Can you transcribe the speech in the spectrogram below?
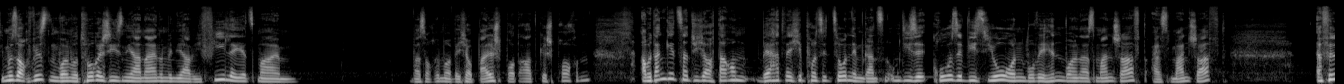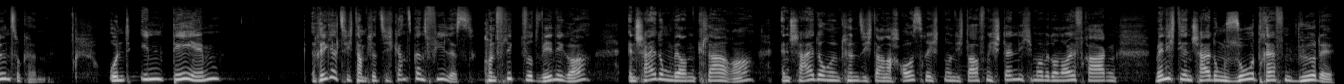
Die muss auch wissen, wollen wir Tore schießen, ja, nein, und wenn ja, wie viele, jetzt mal was auch immer, welcher Ballsportart gesprochen. Aber dann geht es natürlich auch darum, wer hat welche Position im Ganzen, um diese große Vision, wo wir hinwollen als Mannschaft, als Mannschaft, erfüllen zu können. Und in dem regelt sich dann plötzlich ganz, ganz vieles. Konflikt wird weniger, Entscheidungen werden klarer, Entscheidungen können sich danach ausrichten und ich darf mich ständig immer wieder neu fragen, wenn ich die Entscheidung so treffen würde,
